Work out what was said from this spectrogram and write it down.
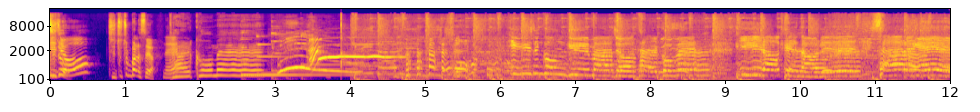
지조. 지조 좀 빨랐어요. 네. 달콤해. 이젠 공기마저 달콤해. 너를 사랑해.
